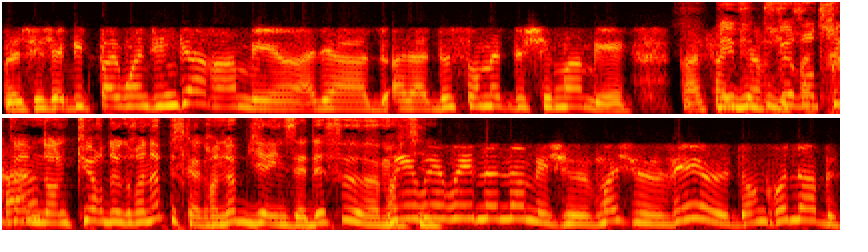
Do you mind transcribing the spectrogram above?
parce que j'habite pas loin d'une gare hein, mais euh, elle est à, elle est à 200 mètres de chez moi mais à 5 Mais vous heures, pouvez rentrer quand même dans le cœur de Grenoble parce qu'à Grenoble il y a une ZFE, euh, Oui, Martine. oui, oui, non, non, mais je, moi, je vais euh, dans Grenoble.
